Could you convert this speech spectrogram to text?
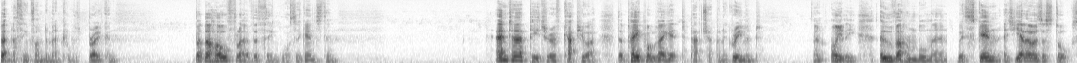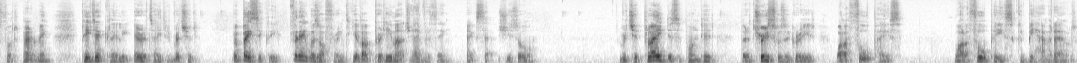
but nothing fundamental was broken. But the whole flow of the thing was against him. Enter Peter of Capua, the papal legate to patch up an agreement. An oily, over humble man, with skin as yellow as a stork's foot, apparently, Peter clearly irritated Richard. But basically, Philip was offering to give up pretty much everything except Gisors. Richard played disappointed, but a truce was agreed while a full pace while a full peace could be hammered out.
